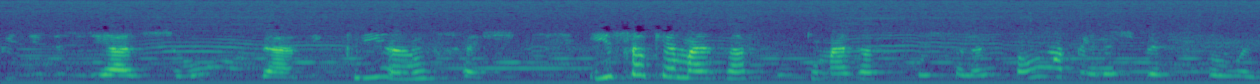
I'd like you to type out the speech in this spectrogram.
pedidos de ajuda de crianças. Isso é o que é mais, que mais assusta, né? não são apenas pessoas,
